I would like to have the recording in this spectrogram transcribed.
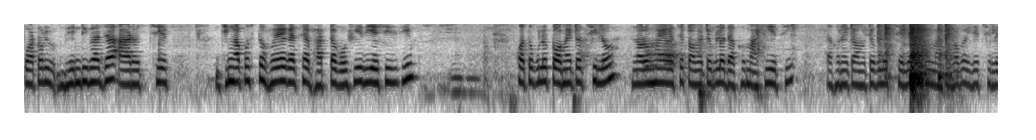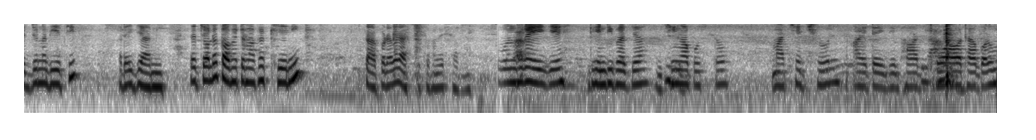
পটল ভেন্ডি ভাজা, আর হচ্ছে ঝিঙা পোস্ত হয়ে গেছে, আর ভাতটা বসিয়ে দিয়ে এসেছি কতগুলো টমেটো ছিল? নরম হয়ে গেছে টমেটোগুলো দেখো মাখিয়েছি। এখন এই টমেটোগুলো ছেলে আমি মাখা খাব এই যে ছেলের জন্য দিয়েছি, আর এই যে আমি। তা চলো টমেটো মাখা খেয়ে নিই তারপরে আবার আসছি তোমাদের সামনে। বন্ধুরা, এই যে ভেন্ডি ভাজা, ঝিঙা পোস্ত, মাছের ঝোল, আর এটা এই যে ভাত ধোয়া ওঠা গরম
